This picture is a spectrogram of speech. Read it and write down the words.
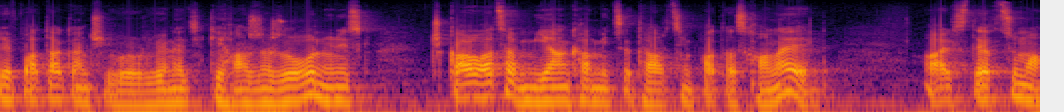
Եվ պատական չի, որ Վենետիկի հանձնաժողովը նույնիսկ չկարողացավ միանգամից այդ հարցին պատասխանել, այլ ստեղծում է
